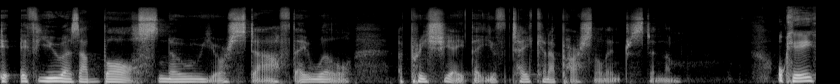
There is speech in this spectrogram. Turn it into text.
if you as a boss know your staff, they will appreciate that you've taken a personal interest in them. Okay,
